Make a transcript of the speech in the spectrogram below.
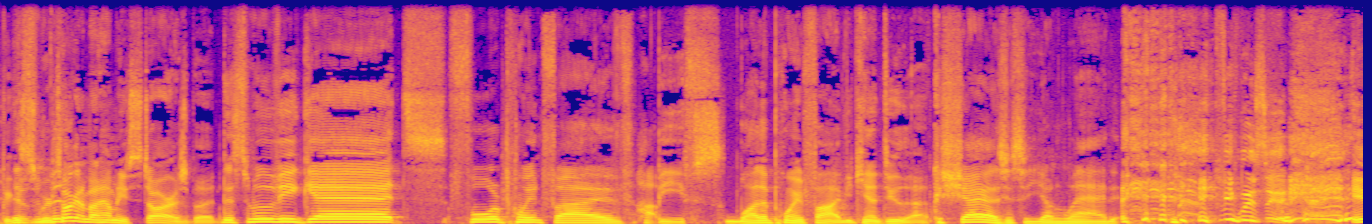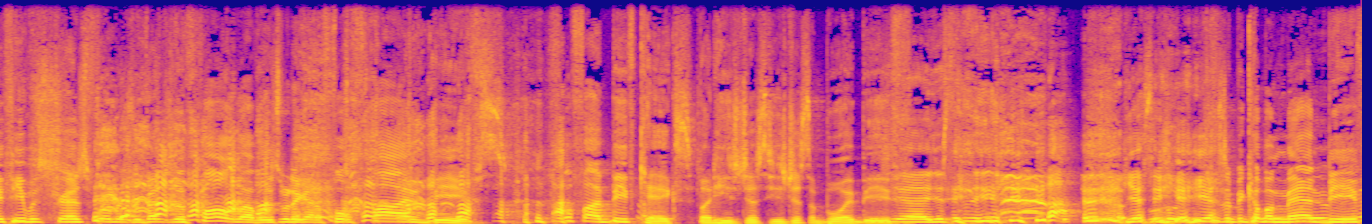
Because This- we're talking about how many stars, but This movie gets 4.5 hot beefs. why the point five? You can't do that. Because Shia is just a young lad. if he was, if he was Transformers: Revenge of the Fall level, this would have got a full five beefs, full five beefcakes. But he's just, he's just a boy beef. yeah, just. Yes, he, he hasn't become a man beef.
